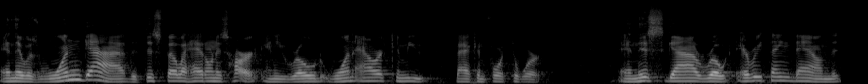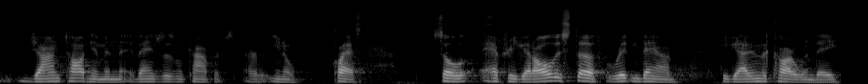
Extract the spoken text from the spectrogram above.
And there was one guy that this fella had on his heart, and he rode one hour commute back and forth to work. And this guy wrote everything down that John taught him in the evangelism conference or you know class. So after he got all this stuff written down, he got in the car one day.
